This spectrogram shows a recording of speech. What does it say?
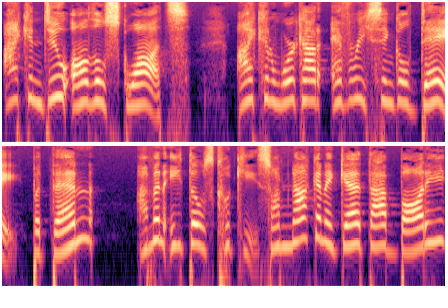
I can do all those squats. I can work out every single day, but then I'm going to eat those cookies. So I'm not going to get that body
